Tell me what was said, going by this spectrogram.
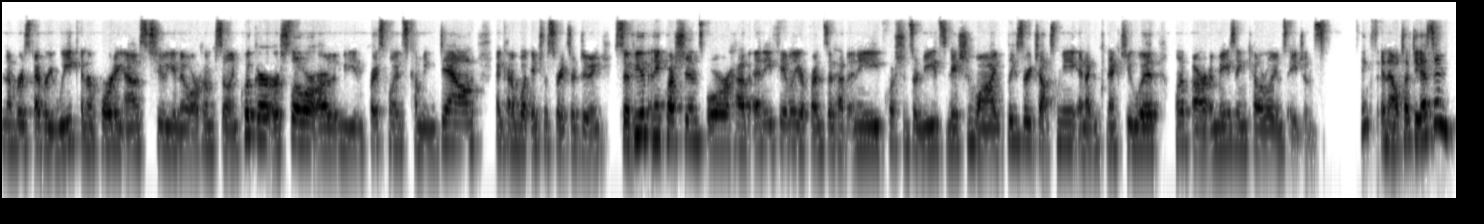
numbers every week and reporting as to, you know, are homes selling quicker or slower? Are the median price points coming down and kind of what interest rates are doing? So if you have any questions or have any family or friends that have any questions or needs nationwide, please reach out to me and I can connect you with one of our amazing Keller Williams agents. Thanks. And I'll talk to you guys soon.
